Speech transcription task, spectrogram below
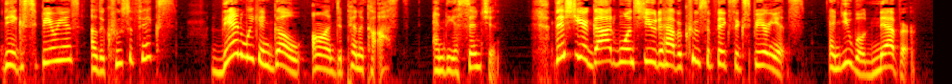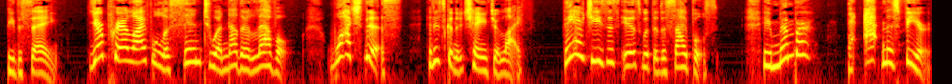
the experience of the crucifix, then we can go on to Pentecost and the ascension. This year, God wants you to have a crucifix experience, and you will never be the same. Your prayer life will ascend to another level. Watch this, and it's going to change your life. There, Jesus is with the disciples. Remember the atmosphere?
